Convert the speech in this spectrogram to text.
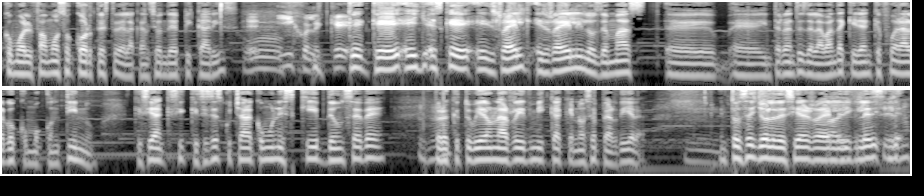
como el famoso corte este de la canción de Epicaris. Eh, híjole, ¿qué? Que, que es que Israel, Israel y los demás eh, eh, integrantes de la banda querían que fuera algo como continuo, quisieran que, que, se escuchara como un skip de un CD, pero que tuviera una rítmica que no se perdiera. Entonces yo le decía a Israel, le,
